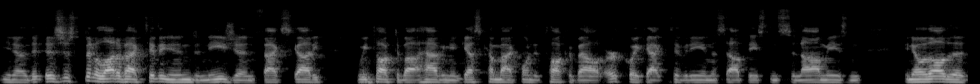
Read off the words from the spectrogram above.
you know, th- there's just been a lot of activity in Indonesia. In fact, Scotty, we talked about having a guest come back on to talk about earthquake activity in the southeast and tsunamis and you know with all the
